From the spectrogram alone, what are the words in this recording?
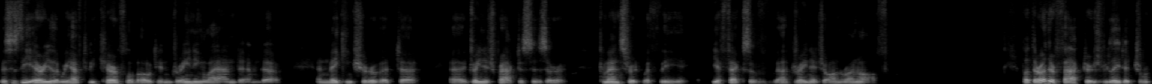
this is the area that we have to be careful about in draining land and uh, and making sure that uh, drainage practices are commensurate with the, the effects of drainage on runoff. But there are other factors related to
